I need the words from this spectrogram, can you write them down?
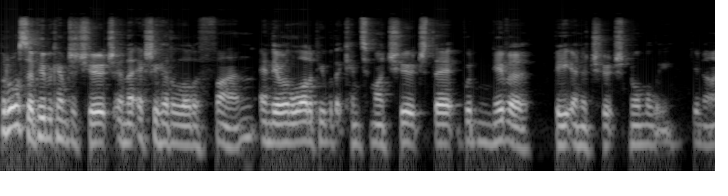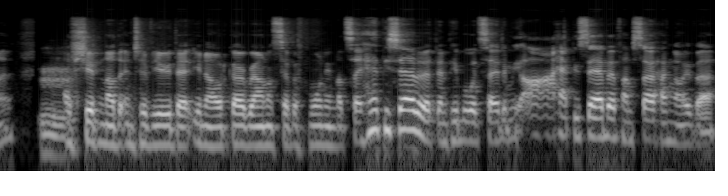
But also, people came to church and they actually had a lot of fun. And there were a lot of people that came to my church that would never be in a church normally. You know, Mm. I've shared another interview that you know I'd go around on Sabbath morning, and I'd say Happy Sabbath, and people would say to me, "Ah, Happy Sabbath! I'm so hungover,"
